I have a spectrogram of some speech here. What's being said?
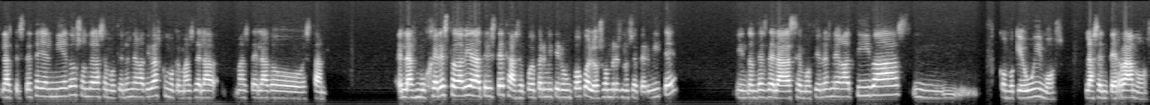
la tristeza y el miedo son de las emociones negativas como que más de, la, más de lado están. En las mujeres todavía la tristeza se puede permitir un poco, en los hombres no se permite, y entonces de las emociones negativas mmm, como que huimos, las enterramos,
